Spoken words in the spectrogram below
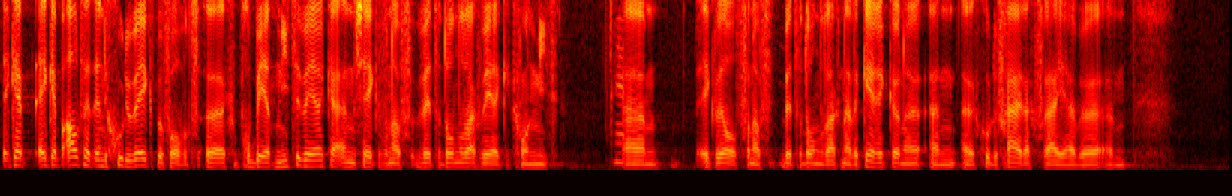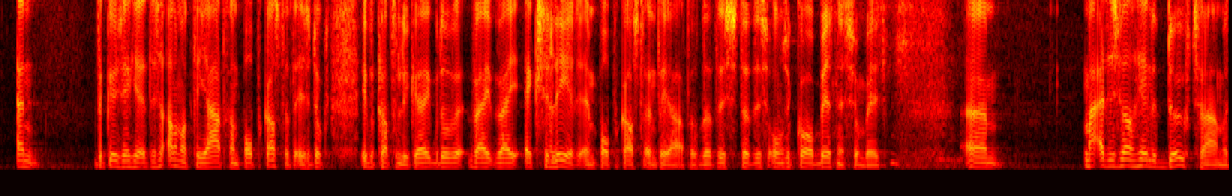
ik, heb, ik heb altijd in de Goede Week bijvoorbeeld uh, geprobeerd niet te werken... en zeker vanaf Witte Donderdag werk ik gewoon niet. Ja. Um, ik wil vanaf Witte Donderdag naar de kerk kunnen en uh, Goede Vrijdag vrij hebben. En, en dan kun je zeggen, het is allemaal theater en poppenkast. Dat is het ook. Ik ben katholiek, hè? Ik bedoel, wij, wij excelleren in poppenkast en theater. Dat is, dat is onze core business zo'n beetje. Um, maar het is wel hele deugdzame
